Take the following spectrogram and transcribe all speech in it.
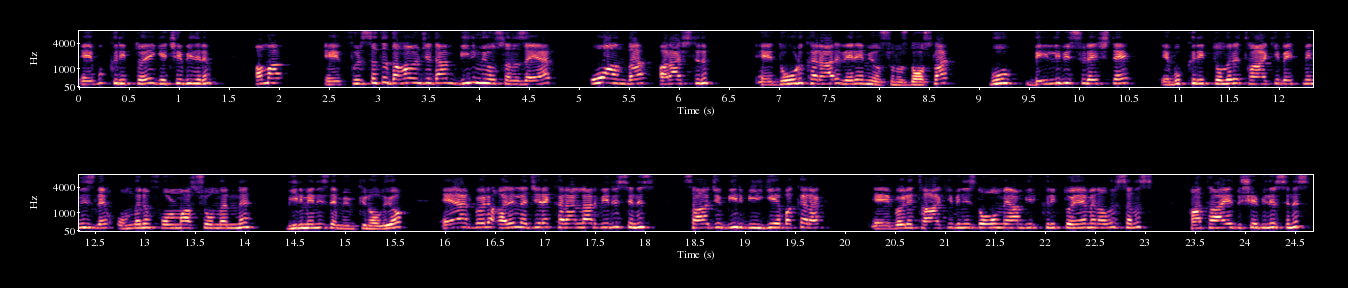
e, bu kriptoya geçebilirim. Ama e, fırsatı daha önceden bilmiyorsanız eğer o anda araştırıp e, doğru kararı veremiyorsunuz dostlar. Bu belli bir süreçte e, bu kriptoları takip etmenizle onların formasyonlarını bilmeniz de mümkün oluyor. Eğer böyle alelacele kararlar verirseniz sadece bir bilgiye bakarak e, böyle takibinizde olmayan bir kriptoyu hemen alırsanız hataya düşebilirsiniz.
